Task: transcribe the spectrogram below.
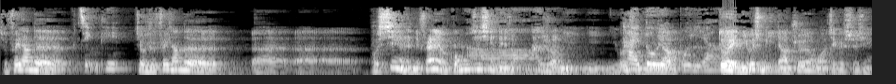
就非常的警惕，就是非常的呃呃不信任你，非常有攻击性那种。他就说你你你为什么一定要不一样？对你为什么一定要追问我这个事情？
